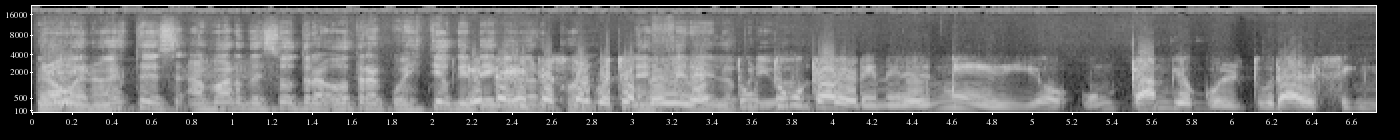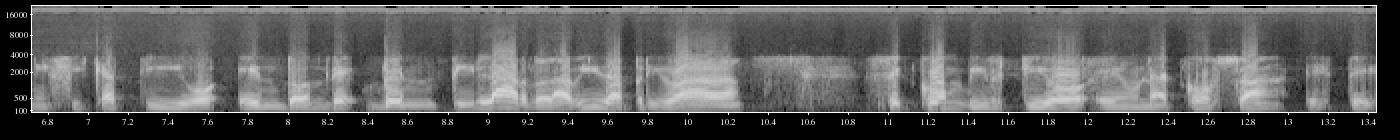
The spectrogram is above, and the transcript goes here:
Pero bueno, esto es, aparte es otra, otra cuestión que Esta, tiene que ver con cuestión, la esfera digo, de lo privado. tuvo que haber en el medio un cambio cultural significativo en donde ventilar la vida privada se convirtió en una cosa este,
